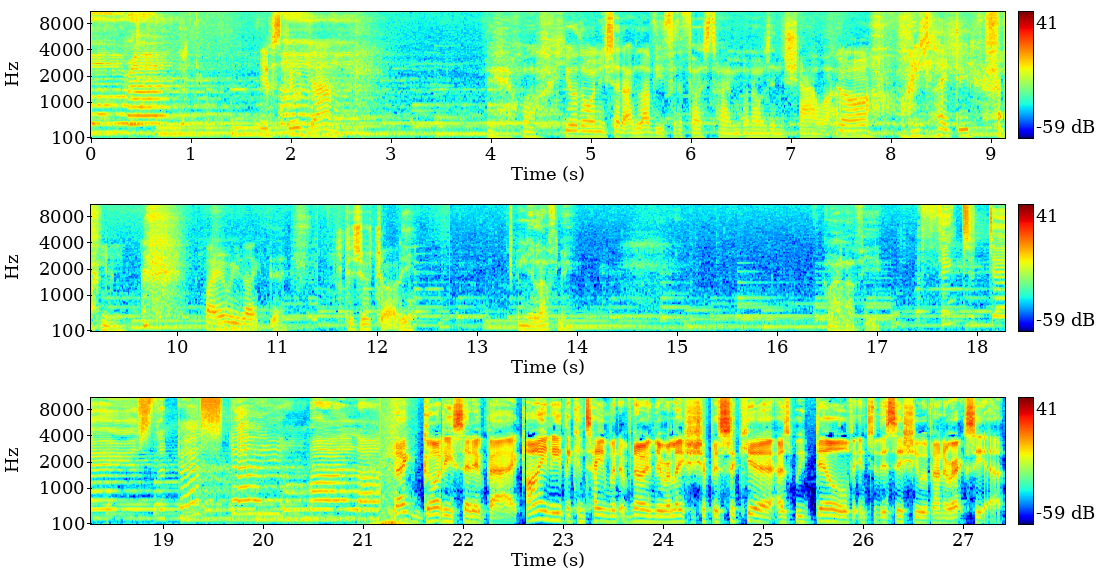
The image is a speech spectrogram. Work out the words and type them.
You're still damp. Yeah, well, you're the one who said I love you for the first time when I was in the shower. Oh, why did I do that? why are we like this? Because you're Charlie. And you love me. And I love you. Thank God he said it back. I need the containment of knowing the relationship is secure as we delve into this issue of anorexia.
